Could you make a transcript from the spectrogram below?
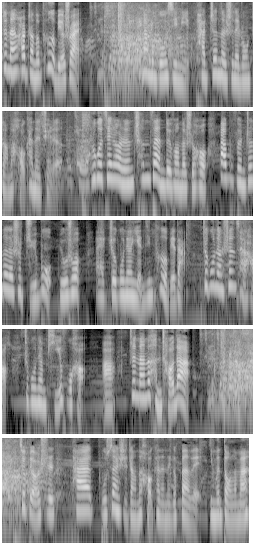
这男孩长得特别帅，那么恭喜你，他真的是那种长得好看的群人。如果介绍人称赞对方的时候，大部分针对的是局部，比如说，哎，这姑娘眼睛特别大，这姑娘身材好，这姑娘皮肤好啊，这男的很潮的，就表示他不算是长得好看的那个范围，你们懂了吗？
